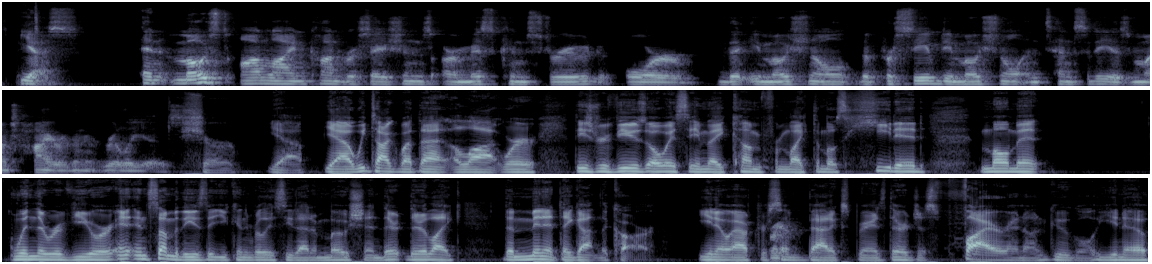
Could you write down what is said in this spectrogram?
time. Yes. And most online conversations are misconstrued or the emotional, the perceived emotional intensity is much higher than it really is. Sure. Yeah. Yeah. We talk about that a lot where these reviews always seem they come from like the most heated moment when the reviewer, and, and some of these that you can really see that emotion, they're, they're like the minute they got in the car, you know, after Right. some bad experience, they're just firing on Google, you know.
